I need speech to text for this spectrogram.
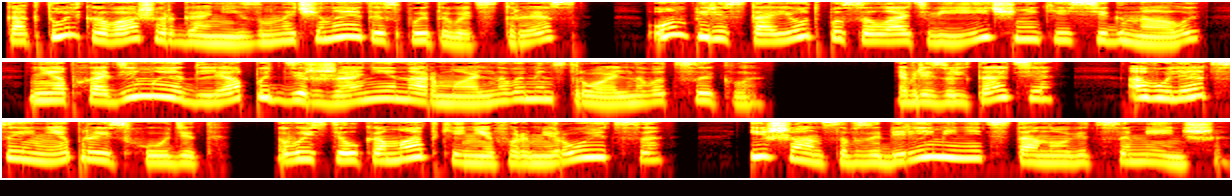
Как только ваш организм начинает испытывать стресс, он перестает посылать в яичники сигналы, необходимые для поддержания нормального менструального цикла. В результате овуляции не происходит, выстилка матки не формируется, и шансов забеременеть становится меньше.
